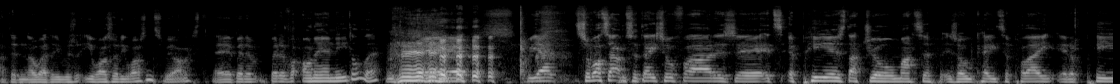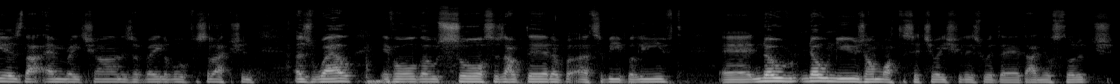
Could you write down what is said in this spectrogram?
I didn't know whether he was he was or he wasn't. To be honest, a bit of bit of on air needle there. uh, but yeah, so what's happened today so far is uh, it appears that Joel Matip is okay to play. It appears that Emre Can is available for selection as well. If all those sources out there are, are to be believed, uh, no no news on what the situation is with uh, Daniel Sturridge.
